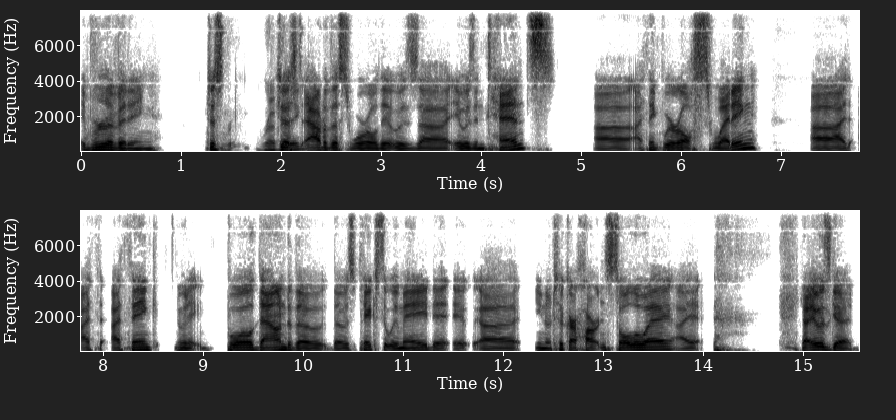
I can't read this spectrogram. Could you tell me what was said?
riveting. Just Riveting? just out of this world. It was uh, it was intense. Uh, I think we were all sweating. Uh, I I, th- I think when it boiled down to the, those picks that we made, it, it uh, you know took our heart and soul away. I yeah, it was good.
